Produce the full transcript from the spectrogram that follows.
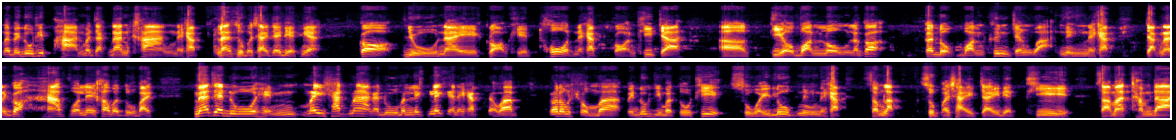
มันเป็นลูกที่ผ่านมาจากด้านข้างนะครับ และสุภชัยใจเด็ดเนี่ยก็อยู่ในกรอบเขตโทษนะครับ ก่อนที่จะเอ่อเกี่ยวบอลลงแล้วก็กระดกบอลขึ้นจังหวะหนึ่งนะครับ จากนั้นก็ฮาร์ฟวอลเล่เข้าประตูไป แม้จะดูเห็นไม่ชัดมากอะดูมันเล็กๆนะครับ แต่ว่าก็ต้องชมว่าเป็นลูกยิงประตูที่สวยลูกหนึ่งนะครับสำหรับสุภชัยใจเด็ดที่สามารถทำได้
